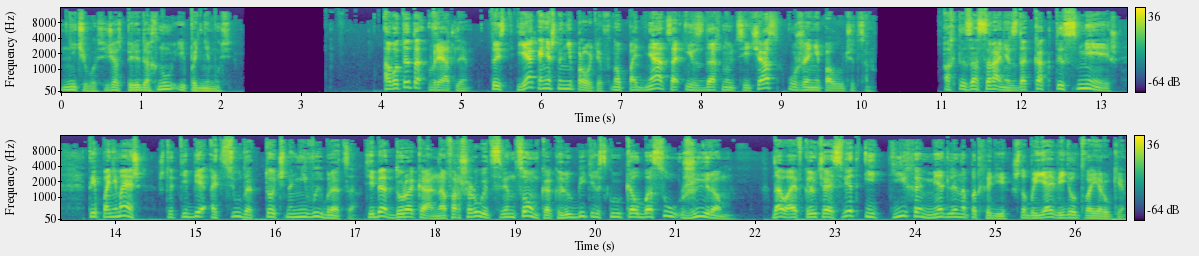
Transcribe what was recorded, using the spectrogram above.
Ничего, сейчас передохну и поднимусь. А вот это вряд ли. То есть я, конечно, не против, но подняться и вздохнуть сейчас уже не получится. Ах ты засранец, да как ты смеешь? Ты понимаешь, что тебе отсюда точно не выбраться. Тебя, дурака, нафаршируют свинцом, как любительскую колбасу жиром. Давай, включай свет и тихо, медленно подходи, чтобы я видел твои руки.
